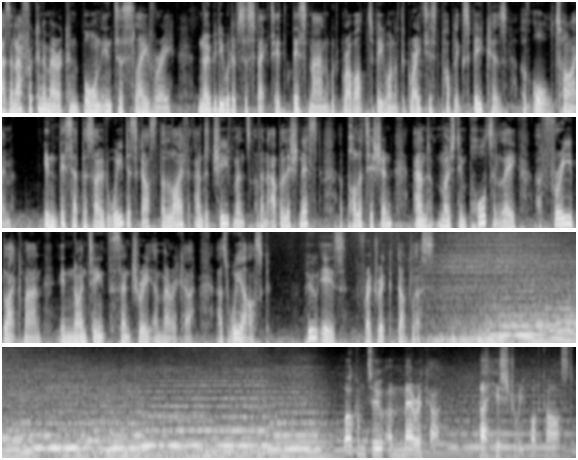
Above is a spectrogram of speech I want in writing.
As an African American born into slavery, nobody would have suspected this man would grow up to be one of the greatest public speakers of all time. In this episode, we discuss the life and achievements of an abolitionist, a politician, and most importantly, a free black man in 19th century America, as we ask, who is Frederick Douglass? Welcome to America, a history podcast.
